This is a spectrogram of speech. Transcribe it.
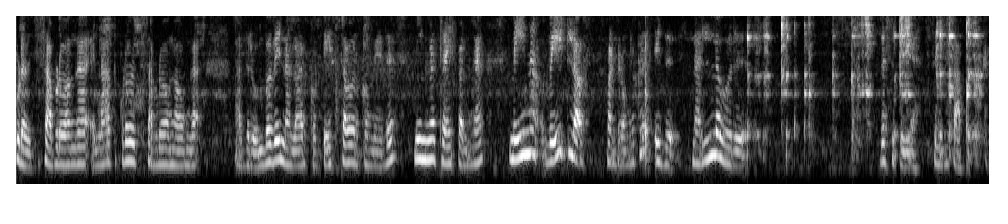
கூட வச்சு சாப்பிடுவாங்க எல்லாத்து கூட வச்சு சாப்பிடுவாங்க அவங்க. அது ரொம்பவே நல்லாயிருக்கும். டேஸ்ட்டாகவும் இருக்குங்க இது. நீங்களும் ட்ரை பண்ணுங்கள் மெயினாக வெயிட் லாஸ் பண்ணுறவங்களுக்கு இது நல்ல ஒரு ரெசிபிங்க செஞ்சு சாப்பிட்றதுக்கு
